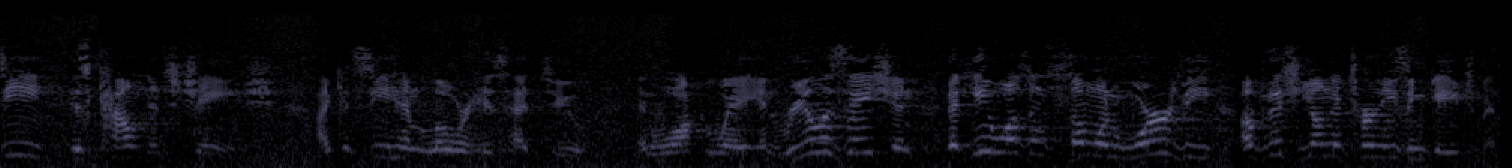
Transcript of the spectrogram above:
see his countenance change. I could see him lower his head too and walk away in realization that he wasn't someone worthy of this young attorney's engagement.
